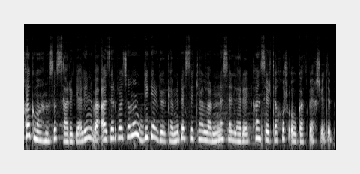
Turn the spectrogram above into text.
Xalq mahnısı Sarı Gəlin və Azərbaycanın digər görkəmli bəstəkarlarının əsərləri konsertə xoş ovqat bəxş edib.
